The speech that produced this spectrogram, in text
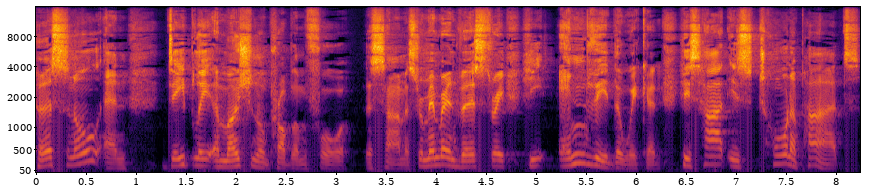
personal and deeply emotional problem for the psalmist. Remember in verse 3, he envied the wicked. His heart is torn apart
